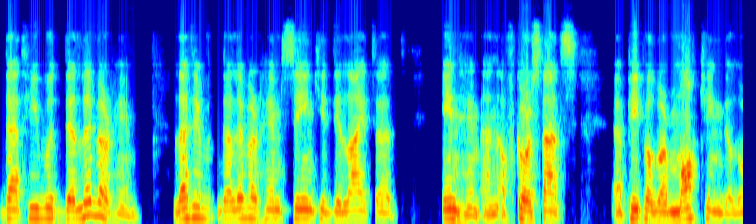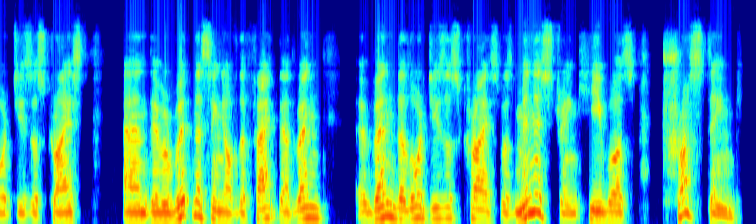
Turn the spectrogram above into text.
that he would deliver him. Let him deliver him, seeing he delighted in him. And of course, that's uh, people were mocking the Lord Jesus Christ, and they were witnessing of the fact that when uh, when the Lord Jesus Christ was ministering, he was trusting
